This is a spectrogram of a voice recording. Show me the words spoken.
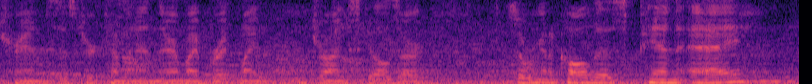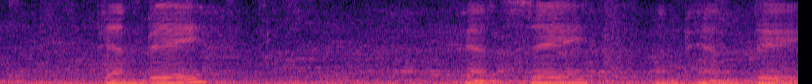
transistor coming in there. My brick, my drawing skills are, so we're gonna call this pin A, pin B, pin C, and pin D.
